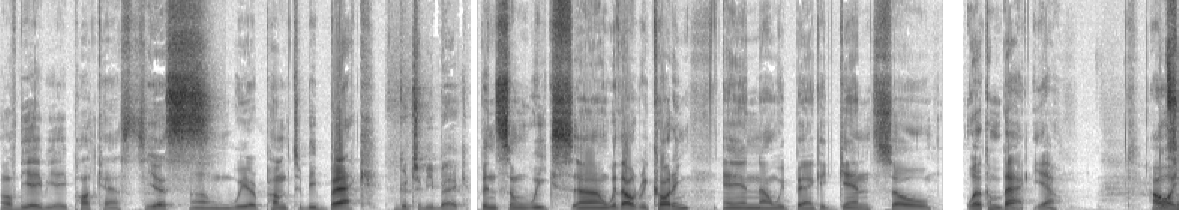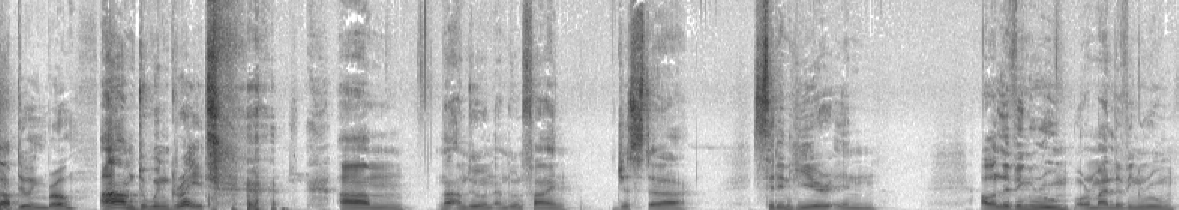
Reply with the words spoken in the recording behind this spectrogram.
of the ABA podcast. Yes. Um, we are pumped to be back. Good to be back. Been some weeks uh, without recording, and now we're back again. So, welcome back. Yeah. How What's are up? you doing, bro? I'm doing great. um, no, I'm doing I'm doing fine. Just uh, sitting here in our living room or my living room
